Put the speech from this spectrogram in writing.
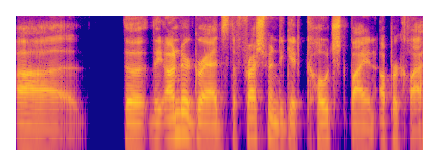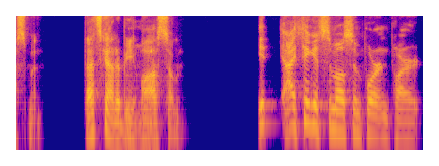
uh the the undergrads, the freshmen, to get coached by an upperclassman. That's got to be Mhm. awesome. It, I think it's the most important part.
